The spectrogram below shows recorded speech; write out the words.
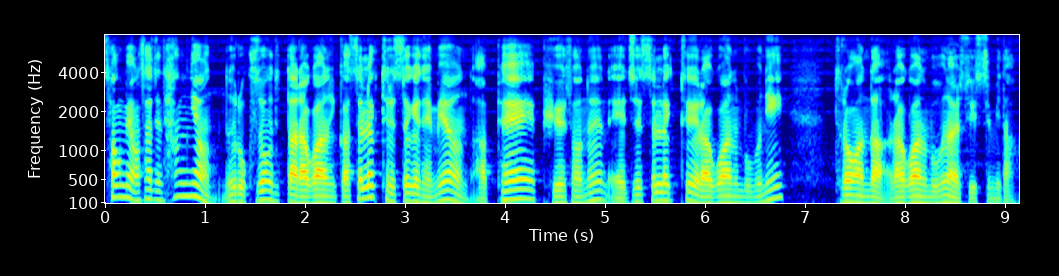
성명, 사진, 학년으로 구성됐다라고 하니까 select를 쓰게 되면 앞에 view에서는 as select라고 하는 부분이 들어간다라고 하는 부분을 알 수 있습니다.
